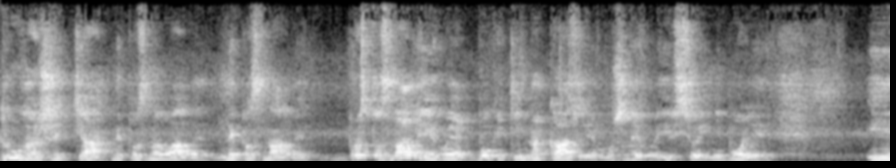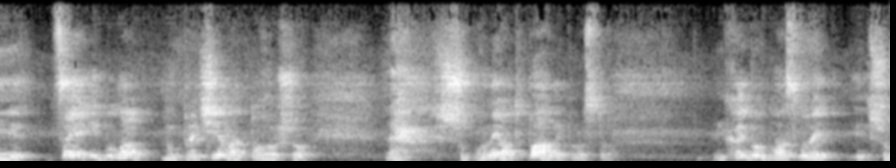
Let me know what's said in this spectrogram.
друга життя не познавали, не познали. Просто знали його як Бог, який наказує, можливо, і все, і не болі. І це і була ну, причина того, що щоб вони відпали просто. І хай Бог благословить, щоб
